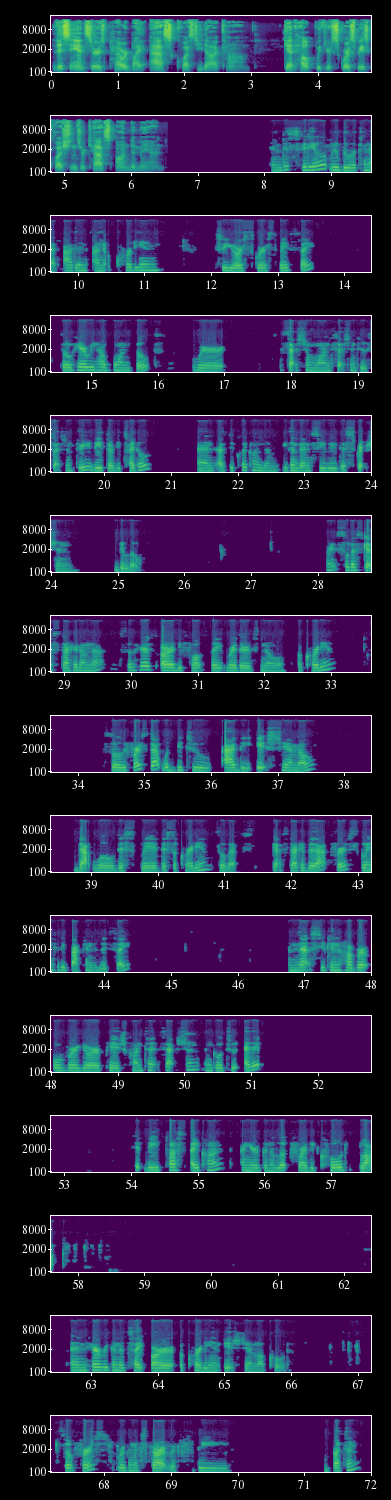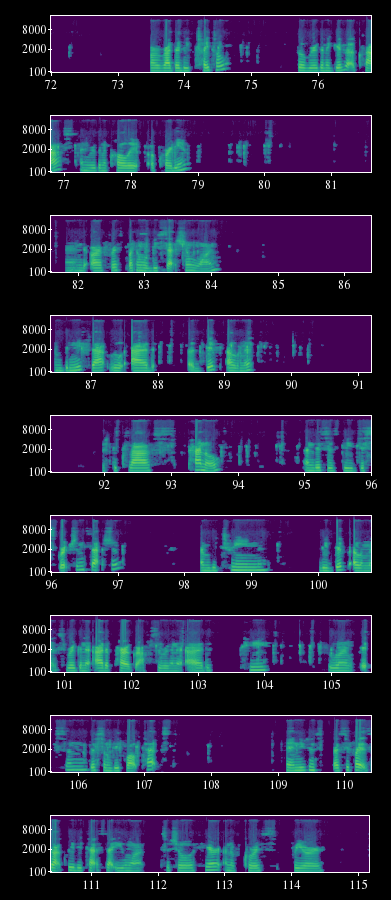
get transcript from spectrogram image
This answer is powered by AskQuesty.com. Get help with your Squarespace questions or tasks on demand. In this video, we'll be looking at adding an accordion to your Squarespace site. So here we have one built where section 1, section 2, section 3, these are the titles. And as you click on them, you can then see the description below. All right, so let's get started on that. So here's our default site where there's no accordion. So the first step would be to add the HTML that will display this accordion. So let's get started with that first. Go into the backend of the site. And next you can hover over your page content section and go to edit. Hit the plus icon and you're going to look for the code block. And here we're going to type our accordion HTML code. So first, we're going to start with the button, or rather the title. So we're going to give it a class, and we're going to call it accordion. And our first button will be section 1. And beneath that, we'll add a div element the class panel and this is the description section. And between the div elements we're going to add a paragraph. So we're going to add p lorem ipsum just some default text. And you can specify exactly the text that you want to show here and of course for your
